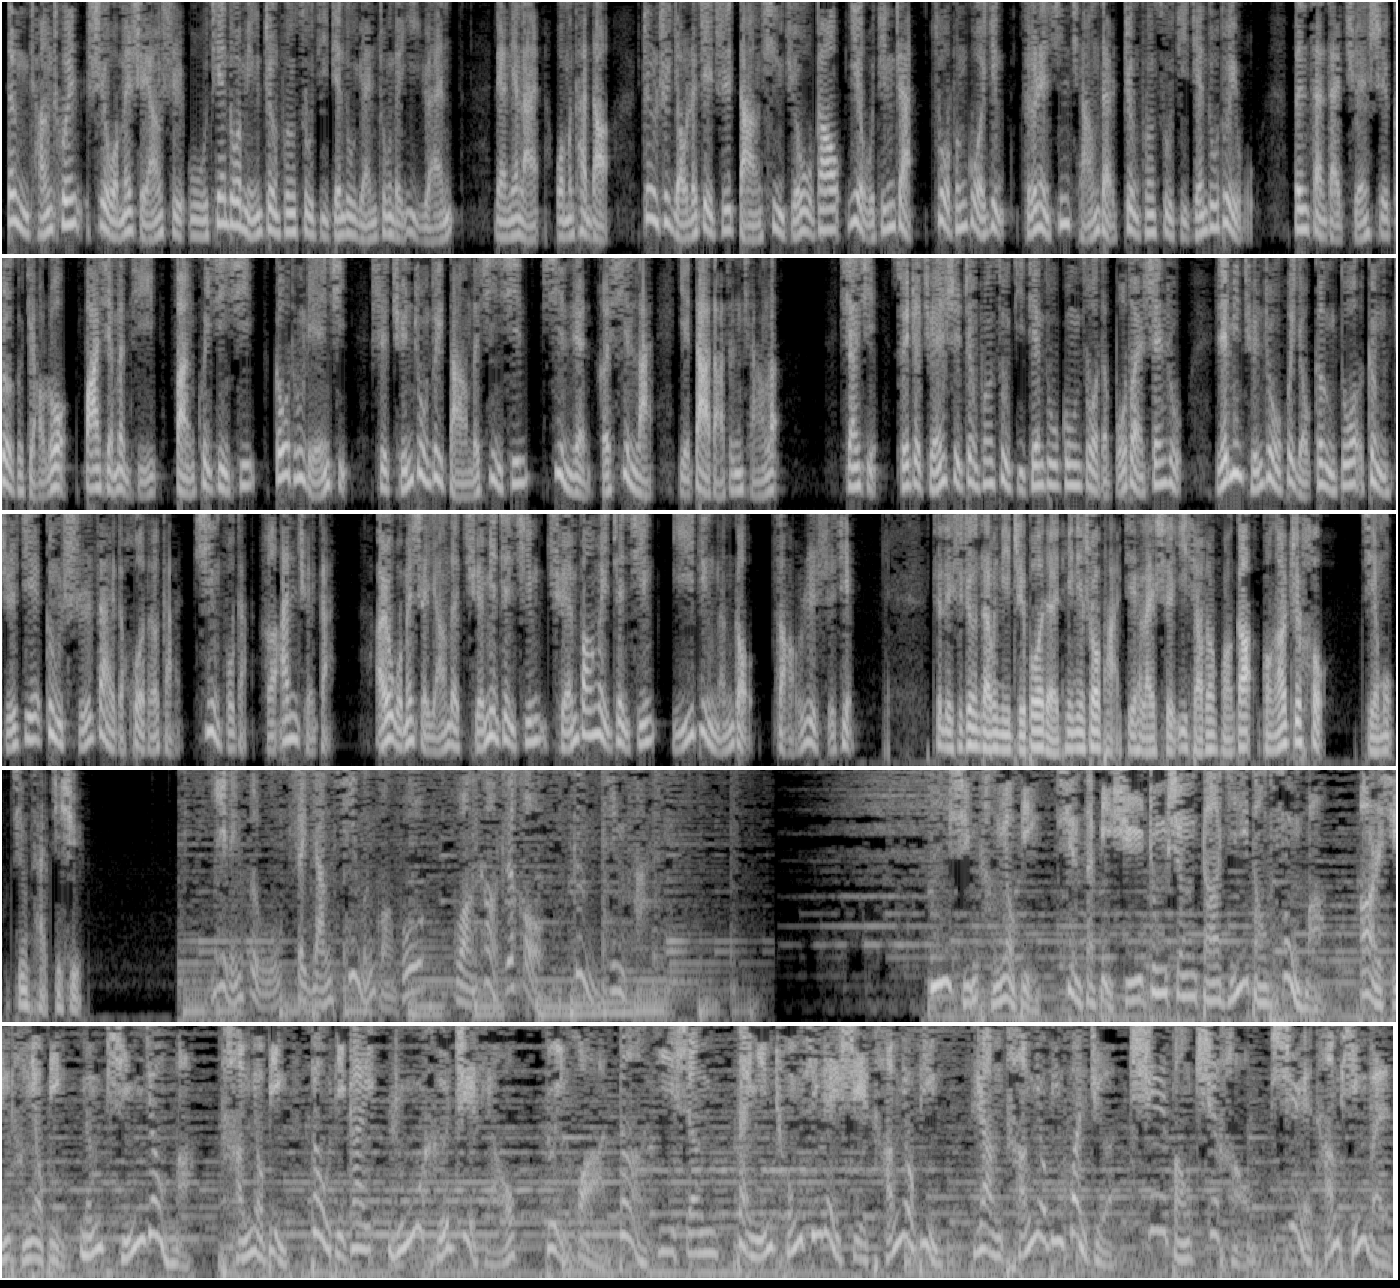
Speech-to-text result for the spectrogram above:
邓长春是我们沈阳市五千多名正风肃纪监督员中的一员。两年来，我们看到，正是有了这支党性觉悟高、业务精湛、作风过硬、责任心强的正风肃纪监督队伍，分散在全市各个角落，发现问题、反馈信息、沟通联系，使群众对党的信心、信任和信赖也大大增强了。相信，随着全市正风肃纪监督工作的不断深入，人民群众会有更多、更直接、更实在的获得感、幸福感和安全感，而我们沈阳的全面振兴、全方位振兴一定能够早日实现。这里是正在为您直播的《天天说法》，接下来是一小段广告，广告之后节目精彩继续。一零四五沈阳新闻广播，广告之后更精彩。一型糖尿病现在必须终生打胰岛素吗？二型糖尿病能停药吗？糖尿病到底该如何治疗？对话大医生，带您重新认识糖尿病，让糖尿病患者吃饱吃好，血糖平稳；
